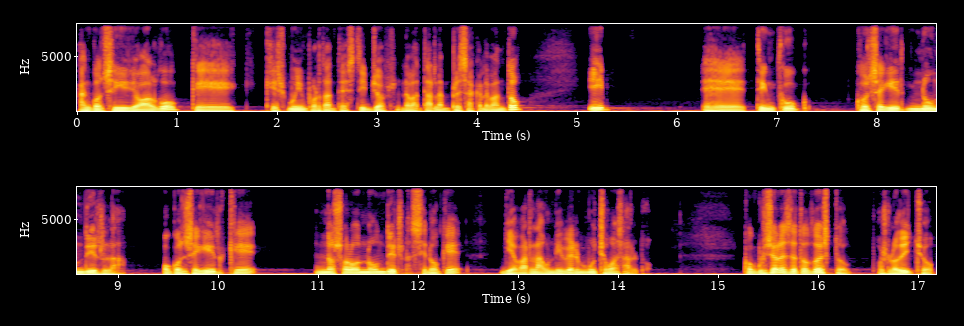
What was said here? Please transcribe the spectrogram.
han conseguido algo que, es muy importante. Steve Jobs levantar la empresa que levantó y eh, Tim Cook conseguir no hundirla o conseguir que no solo no hundirla, sino que llevarla a un nivel mucho más alto. Conclusiones de todo esto, pues lo dicho,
